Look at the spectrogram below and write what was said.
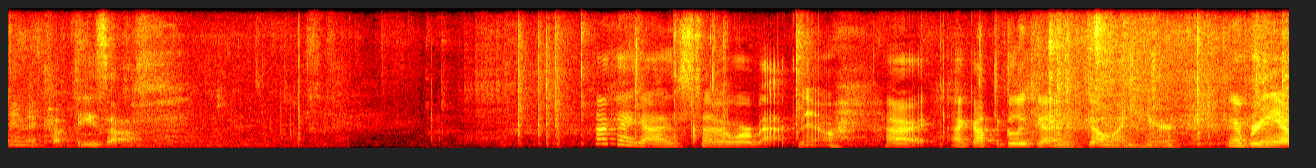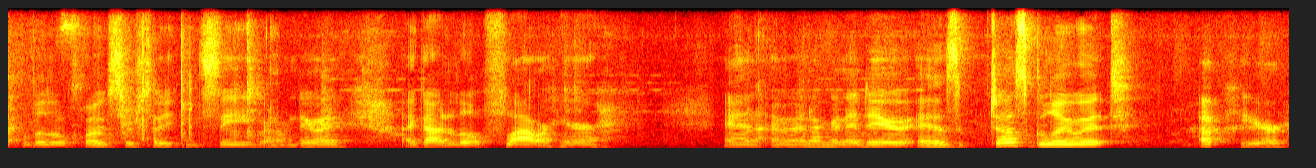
And I cut these off. Okay guys, so we're back now. Alright, I got the glue gun going here. I'm to bring you up a little closer so you can see what I'm doing. I got a little flower here. And what I'm to do is just glue it up here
